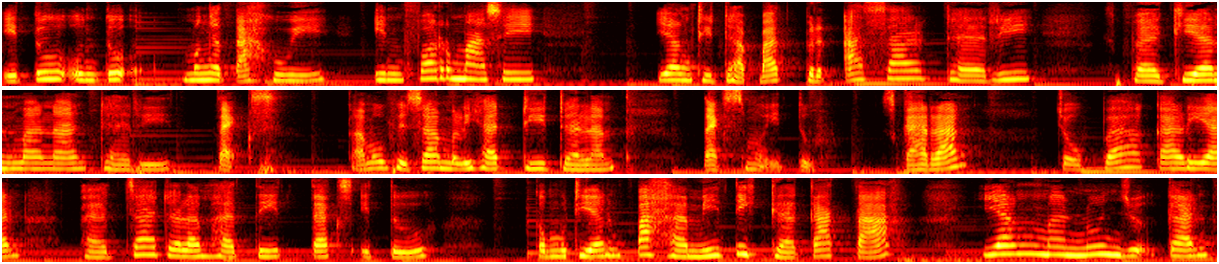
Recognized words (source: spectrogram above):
itu untuk mengetahui informasi yang didapat berasal dari bagian mana dari teks. Kamu bisa melihat di dalam teksmu itu. Sekarang coba kalian baca dalam hati teks itu, kemudian pahami tiga kata yang menunjukkan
